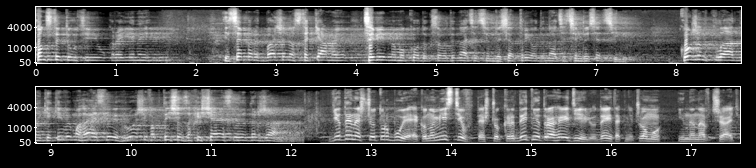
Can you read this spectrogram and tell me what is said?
Конституцією України, і це передбачено статтями Цивільного кодексу 1173, 1177. Кожен вкладник, який вимагає свої гроші, фактично захищає свою державу. Єдине, що турбує економістів, те, що кредитні трагедії людей так нічому і не навчать.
